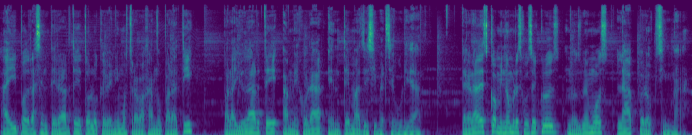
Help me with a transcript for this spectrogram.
Ahí podrás enterarte de todo lo que venimos trabajando para ti, para ayudarte a mejorar en temas de ciberseguridad. Te agradezco, mi nombre es José Cruz. Nos vemos la próxima.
